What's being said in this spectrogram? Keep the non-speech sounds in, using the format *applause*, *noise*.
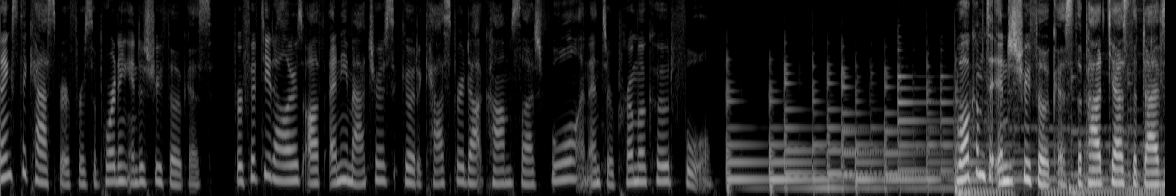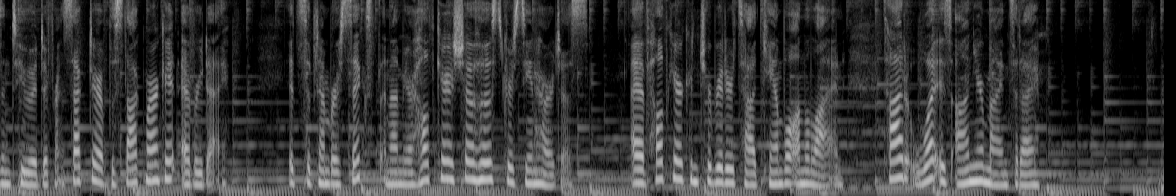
Thanks to Casper for supporting Industry Focus. For $50 off any mattress, go to casper.com slash fool and enter promo code FOOL. Welcome to Industry Focus, the podcast that dives into a different sector of the stock market every day. It's September 6th, and I'm your healthcare show host, Kristine Harjes. I have healthcare contributor Todd Campbell on the line. Todd, what is on your mind today?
